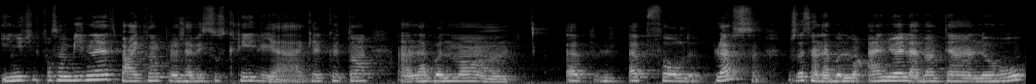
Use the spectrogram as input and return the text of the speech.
inutiles pour son business. Par exemple, j'avais souscrit il y a quelques temps un abonnement euh, Up, Upfold Plus. ça, c'est un abonnement annuel à 21 euros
